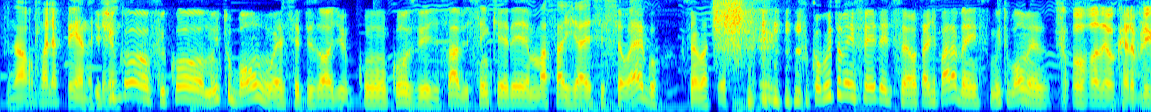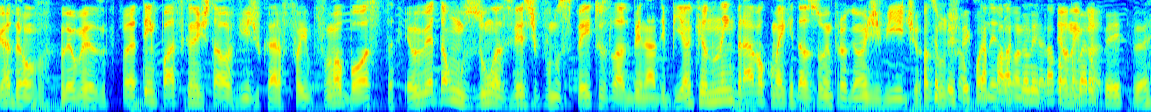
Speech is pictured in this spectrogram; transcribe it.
Afinal, vale a pena. E ficou, ficou muito bom esse episódio com, com os vídeos, sabe? Sem querer massagear esse seu ego, senhor Matheus. ficou muito bem feita a edição, tá de parabéns. Muito bom mesmo. Ô, valeu, cara. Brigadão. Valeu mesmo. Foi até em paz que eu não editava vídeo, cara. Foi, foi uma bosta. Eu ia dar um zoom, às vezes, tipo, nos peitos lá do Bernardo e Bianca. Eu não lembrava como é que dá zoom em programa de vídeo. Mas Eu um pensei que você ia falar que não lembrava como eram lembro. peitos, velho.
